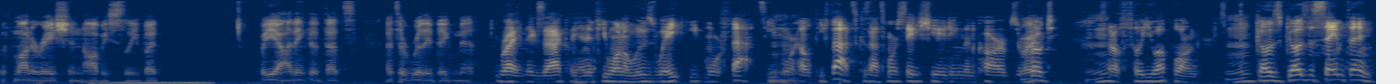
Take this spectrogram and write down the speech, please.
with moderation obviously, but but yeah, I think that that's that's a really big myth. Right, exactly. And if you want to lose weight, eat more fats, eat Mhm. more healthy fats because that's more satiating than carbs or Right. protein. Mhm. That'll fill you up longer. Mhm. Goes goes the same thing.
